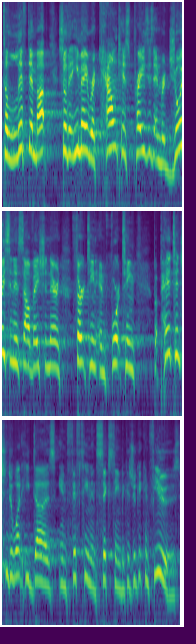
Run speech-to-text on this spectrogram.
to lift him up, so that he may recount his praises and rejoice in his salvation there in 13 and 14. But pay attention to what he does in 15 and 16 because you get confused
